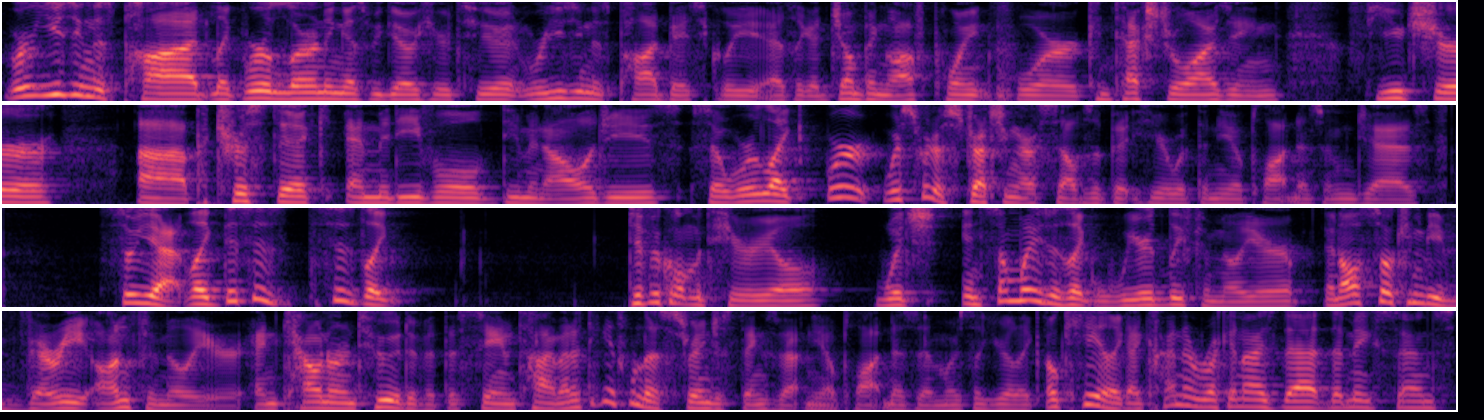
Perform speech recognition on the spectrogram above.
we're using this pod like we're learning as we go here too, and we're using this pod basically as like a jumping off point for contextualizing future uh, patristic and medieval demonologies. So we're like we're we're sort of stretching ourselves a bit here with the Neoplatonism jazz. So yeah, like this is this is like difficult material which in some ways is like weirdly familiar and also can be very unfamiliar and counterintuitive at the same time. And I think it's one of the strangest things about Neoplatonism, where it's like you're like, okay, like I kind of recognize that, that makes sense.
